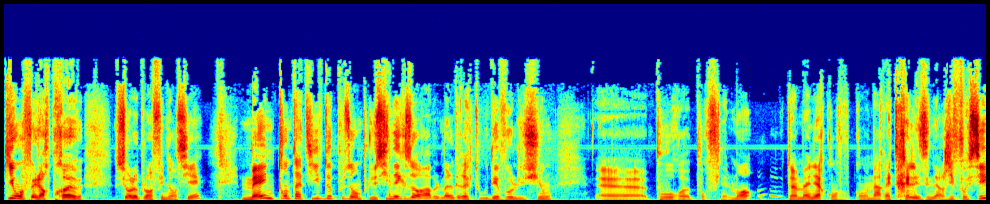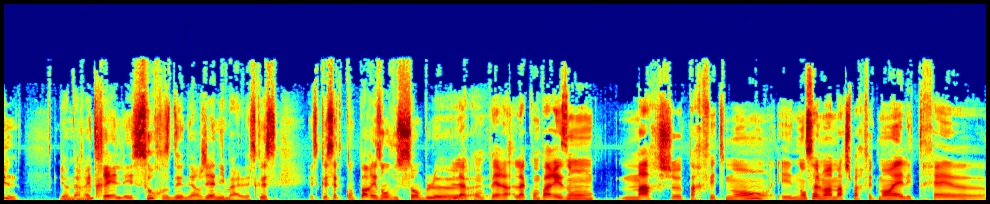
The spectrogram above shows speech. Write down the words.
qui ont fait leurs preuves sur le plan financier, mais une tentative de plus en plus inexorable malgré tout d'évolution euh, pour, finalement, la manière qu'on arrêterait les énergies fossiles, et on Mhm. arrêterait les sources d'énergie animale. Est-ce que, c'est- est-ce que cette comparaison vous semble... La, euh, compara- la comparaison marche parfaitement et non seulement elle marche parfaitement, elle est très, euh,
